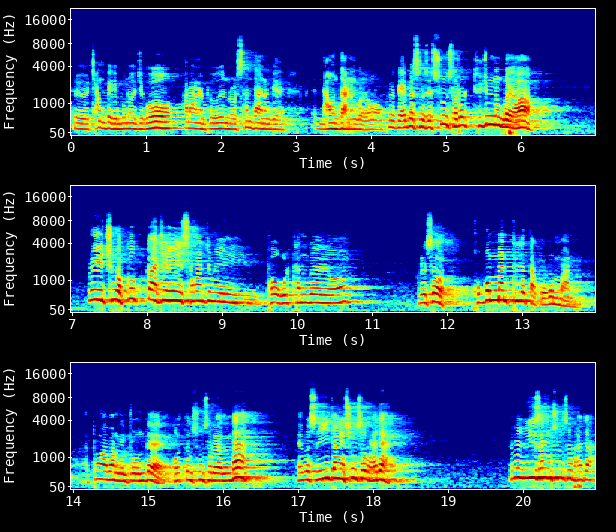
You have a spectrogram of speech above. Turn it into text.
그 장벽이 무너지고 하나님 그 의인으로 선다는 게 나온다는 거예요. 그러니까 에베소서의 순서를 뒤집는 거야. 이 주가 끝까지 서관점이 더 옳다는 거예요. 그래서 그것만 틀렸다, 그것만. 통합하는 게 좋은데 어떤 순서로 해야 된다? 에베소 2장의 순서로 하자. 에베소 2장 순서로 하자.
